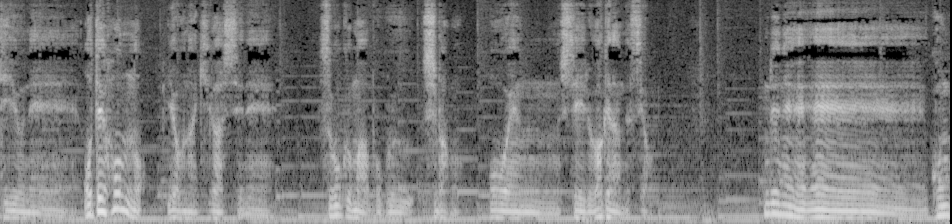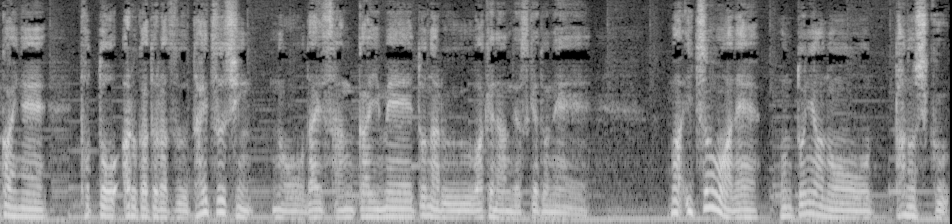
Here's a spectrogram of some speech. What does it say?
ていうねお手本のような気がしてねすごくまあ僕芝も応援しているわけなんですよ。でね、えー、今回ねポットアルカトラズタイ通信の第3回目となるわけなんですけどね。まあいつもはね本当にあの楽しく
